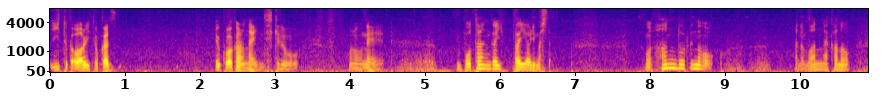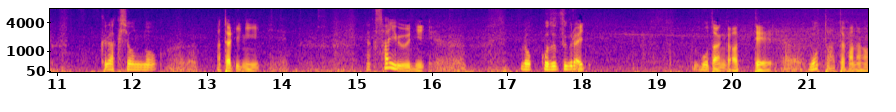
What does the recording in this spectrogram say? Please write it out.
いいとか悪いとかよくわからないんですけどこのねボタンがいっぱいありました。このハンドルのあの真ん中のクラクションのあたりになんか左右に6個ずつぐらいボタンがあってもっとあったかな。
